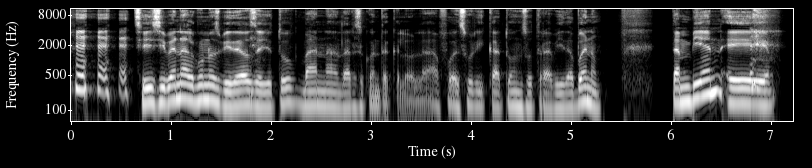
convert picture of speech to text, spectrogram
sí, si ven algunos videos de YouTube van a darse cuenta que Lola fue suricato en su otra vida. Bueno, también eh,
